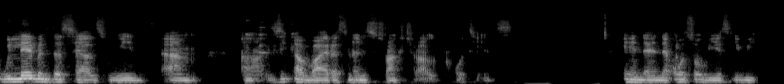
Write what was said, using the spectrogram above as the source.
we label the cells with um, uh, Zika virus non-structural proteins. And then also obviously we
